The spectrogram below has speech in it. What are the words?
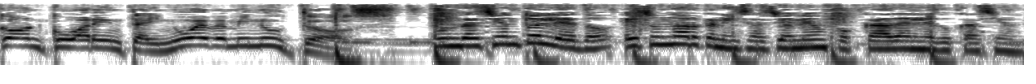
Con 49 minutos. Fundación Toledo es una organización enfocada en la educación.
